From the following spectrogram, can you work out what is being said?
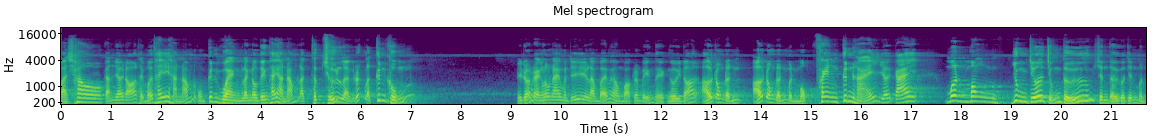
và sau cảnh giới đó thì mới thấy hành ấm nó còn kinh hoàng. Lần đầu tiên thấy hành ấm là thực sự là rất là kinh khủng. Thì rõ ràng lâu nay mình chỉ làm bể mấy hòn bọt trên biển thiệt. Người đó ở trong định, ở trong định mình một phen kinh hãi với cái mênh mông dung chứa chủng tử sinh tử của chính mình.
